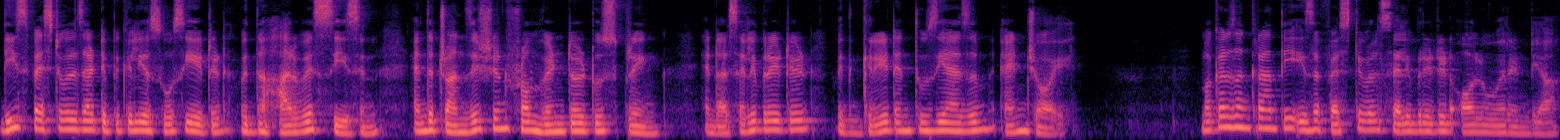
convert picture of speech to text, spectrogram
These festivals are typically associated with the harvest season and the transition from winter to spring and are celebrated with great enthusiasm and joy. Makar Sankranti is a festival celebrated all over India,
